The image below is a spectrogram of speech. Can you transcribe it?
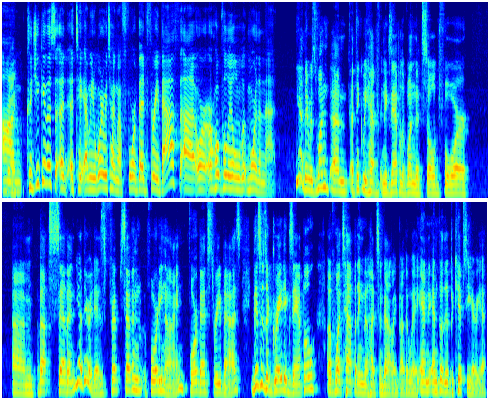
Um, right. Could you give us a, a ta- I mean, what are we talking about? Four bed, three bath, uh, or, or, hopefully a little bit more than that? Yeah, there was one. Um, I think we have an example of one that sold for um, about seven. Yeah, there it is. Seven forty nine, four beds, three baths. This is a great example of what's happening in the Hudson Valley, by the way, and and for the Poughkeepsie area.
